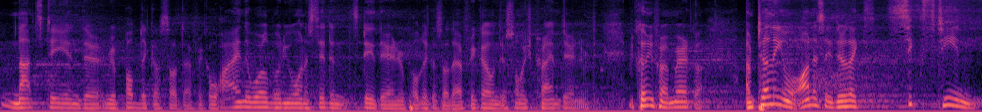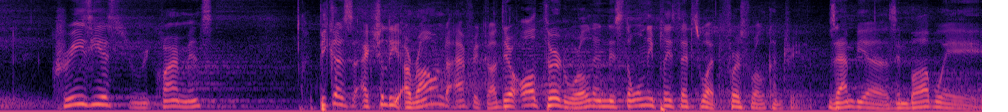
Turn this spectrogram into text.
not stay in the Republic of South Africa. Why in the world would you want to sit and stay there in the Republic of South Africa when there's so much crime there and everything? You're coming from America. I'm telling you, honestly, there's like 16 craziest requirements because actually around Africa, they're all third world, and it's the only place that's what? First world country. Zambia, Zimbabwe,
